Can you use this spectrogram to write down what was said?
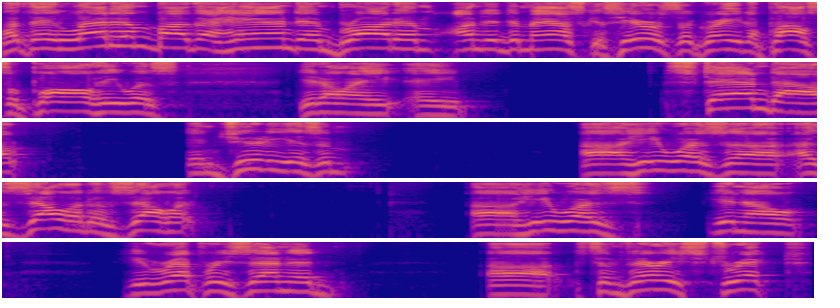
But they led him by the hand and brought him unto Damascus. Here is the great apostle Paul. He was, you know, a, a standout in Judaism. Uh, he was a, a, zealot of zealot. Uh, he was, you know, he represented uh, some very strict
